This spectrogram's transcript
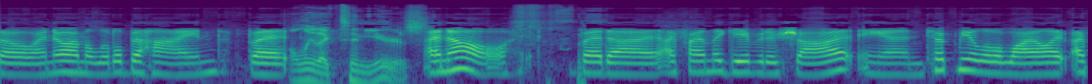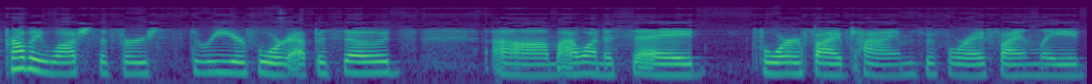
so I know I'm a little behind, but only like ten years. I know, but uh, I finally gave it a shot, and took me a little while. I, I probably watched the first three or four episodes. Um, I want to say four or five times before I finally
